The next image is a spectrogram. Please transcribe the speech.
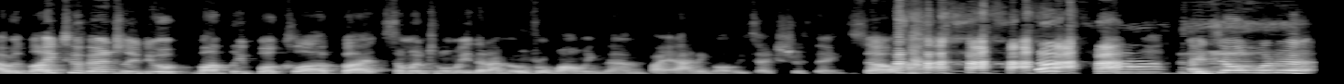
I would like to eventually do a monthly book club, but someone told me that I'm overwhelming them by adding all these extra things. So I don't want to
